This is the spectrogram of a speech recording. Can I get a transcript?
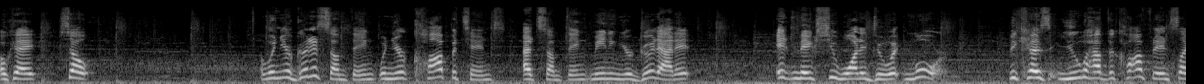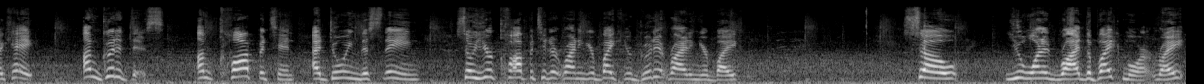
Okay? So, when you're good at something, when you're competent at something, meaning you're good at it, it makes you want to do it more because you have the confidence like, hey, I'm good at this. I'm competent at doing this thing. So you're competent at riding your bike. You're good at riding your bike. So you want to ride the bike more, right?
